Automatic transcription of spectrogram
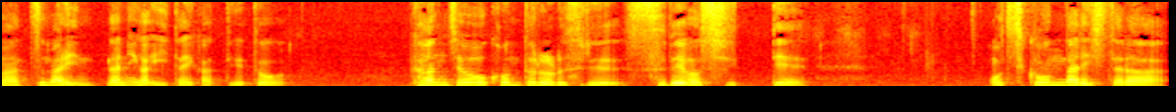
まあつまり何が言いたいかっていうと感情をコントロールする術を知って落ち込んだりしたら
